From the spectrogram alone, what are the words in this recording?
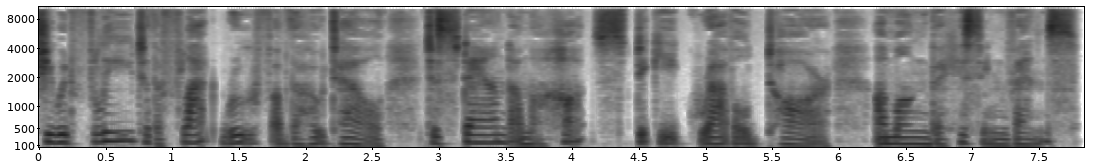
she would flee to the flat roof of the hotel to stand on the hot, sticky, graveled tar among the hissing vents.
